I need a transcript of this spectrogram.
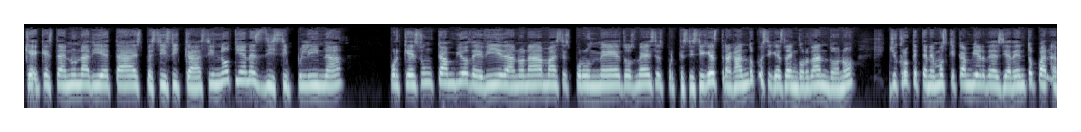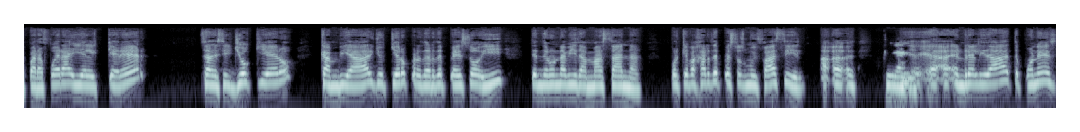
que, que está en una dieta específica, si no tienes disciplina, porque es un cambio de vida, no nada más es por un mes, dos meses, porque si sigues tragando, pues sigues engordando, ¿no? Yo creo que tenemos que cambiar desde adentro para, para afuera y el querer, o sea, decir, yo quiero cambiar, yo quiero perder de peso y tener una vida más sana, porque bajar de peso es muy fácil. Ah, ah, ah, eh, en realidad te pones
